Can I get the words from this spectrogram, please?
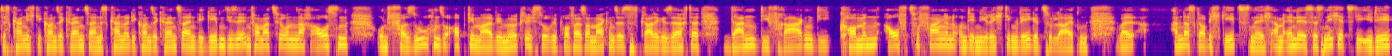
das kann nicht die Konsequenz sein. Es kann nur die Konsequenz sein, wir geben diese Informationen nach außen und versuchen so optimal wie möglich, so wie Professor Markens es gerade gesagt hat, dann die Fragen, die kommen, aufzufangen und in die richtigen Wege zu leiten. Weil Anders, glaube ich, geht's nicht. Am Ende ist es nicht jetzt die Idee,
